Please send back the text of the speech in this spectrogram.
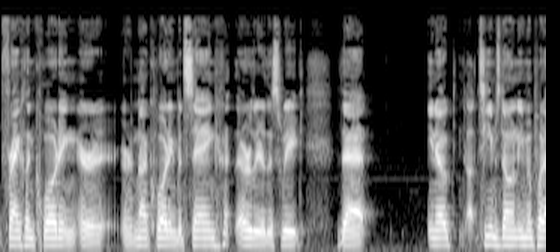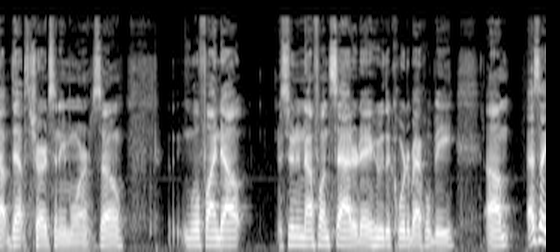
Franklin quoting or or not quoting, but saying earlier this week that you know teams don't even put out depth charts anymore. So we'll find out soon enough on Saturday who the quarterback will be. Um, as I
